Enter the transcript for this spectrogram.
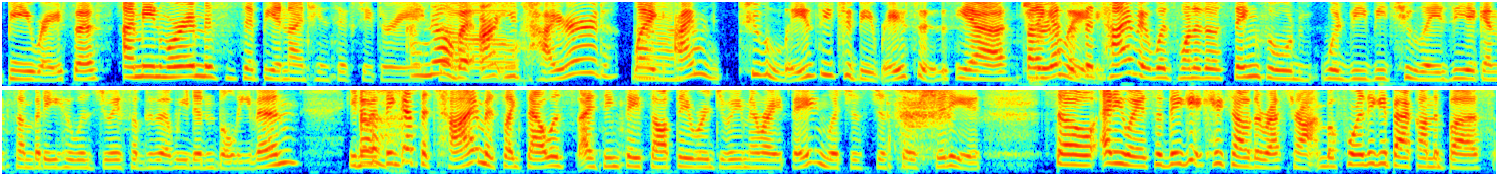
be racist. I mean, we're in Mississippi in 1963. I know, but aren't you tired? Like, I'm too lazy to be racist. Yeah, but I guess at the time it was one of those things would would we be too lazy against somebody who was doing something that we didn't believe in? You know, I think at the time it's like that was I think they thought they were doing the right thing, which is just so shitty. So anyway, so they get kicked out of the restaurant, and before they get back on the bus,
